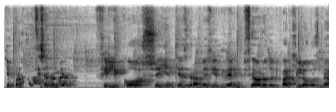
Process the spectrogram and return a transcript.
Και προσπάθησα να είμαι φιλικός σε γενικές γραμμές γιατί δεν θεωρώ ότι υπάρχει λόγος να,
